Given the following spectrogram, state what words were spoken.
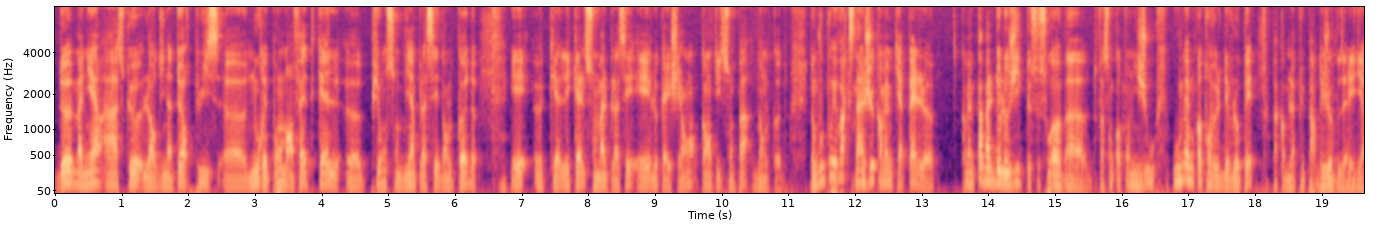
de manière à ce que l'ordinateur puisse nous répondre en fait quels pions sont bien placés dans le code et euh, lesquels sont mal placés et le cas échéant quand ils ne sont pas dans le code. Donc vous pouvez voir que c'est un jeu quand même qui appelle euh, quand même pas mal de logique, que ce soit bah, de toute façon quand on y joue ou même quand on veut le développer, enfin comme la plupart des jeux vous allez dire.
